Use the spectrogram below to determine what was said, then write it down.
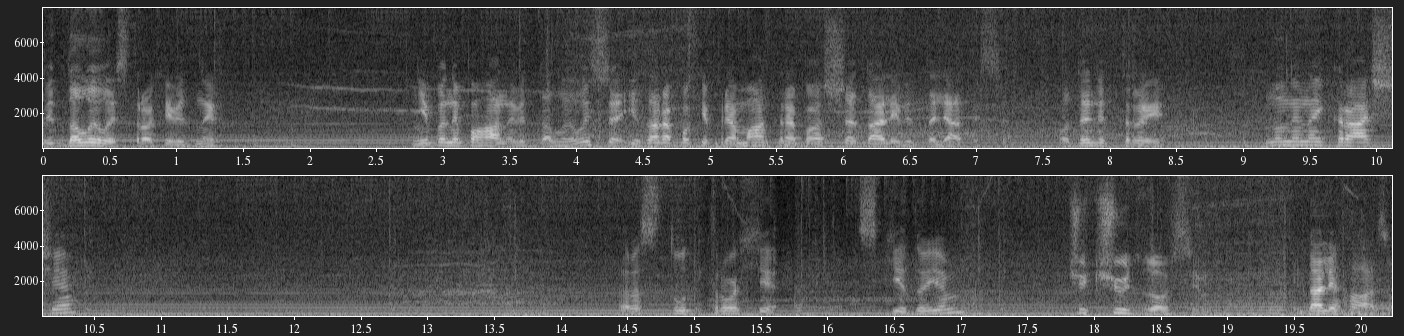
Віддалились трохи від них. Ніби непогано віддалилися. І зараз поки пряма, треба ще далі віддалятися. 1,3. Ну, не найкраще. Зараз тут трохи скидуємо. Чуть-чуть зовсім. І далі газу.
